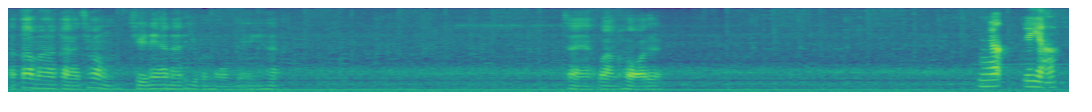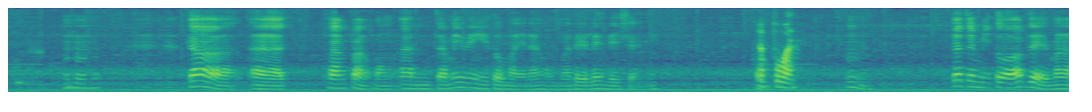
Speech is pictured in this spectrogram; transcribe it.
แล้วก็มากับช่องชื่อในอนาที่อยู่บนหัวผมเองฮะ ใช่ฮะวางคอด้วยเงาะเลยเหรอก็เอ่อ ทางฝั่งของอันจะไม่มีตัวใหม่นะ ผมมาเดินเล่นเฉยๆจะปวด อืม ก็จะมีตัวอัปเดตมา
